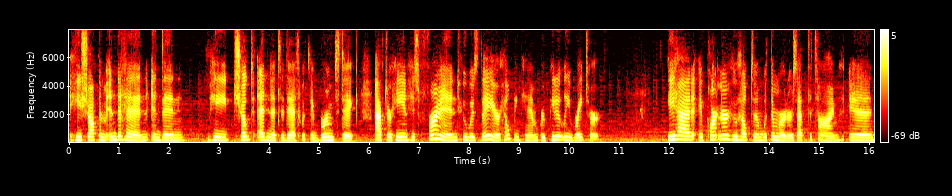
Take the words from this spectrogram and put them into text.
he shot them in the head and then he choked Edna to death with a broomstick after he and his friend, who was there helping him, repeatedly raped her. He had a partner who helped him with the murders at the time, and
